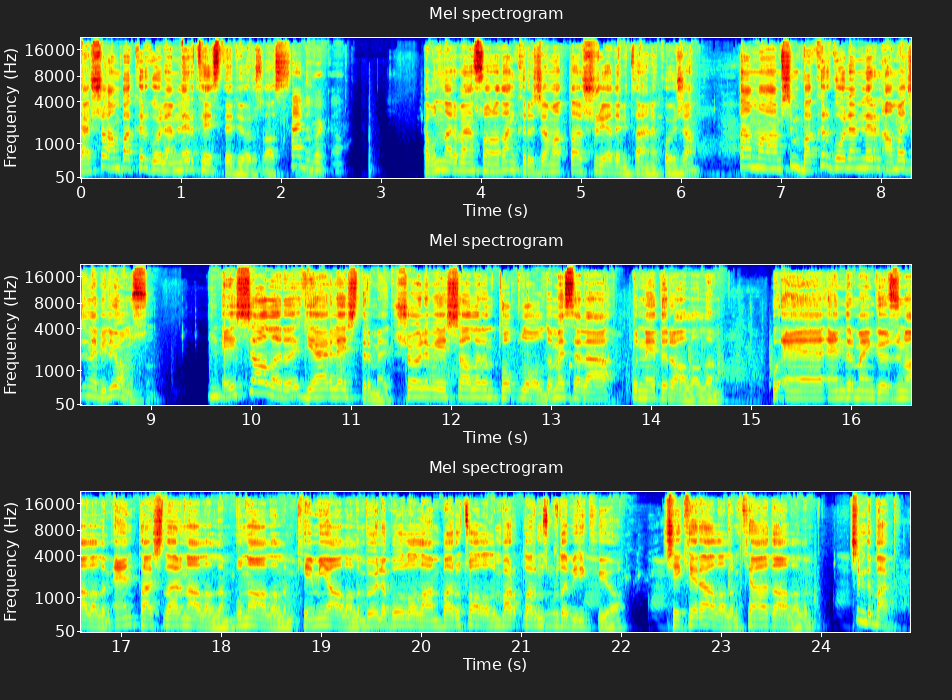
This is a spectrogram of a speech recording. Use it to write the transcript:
Ya şu an bakır golemleri test ediyoruz aslında. Hadi bakalım. Ya bunları ben sonradan kıracağım. Hatta şuraya da bir tane koyacağım. Tamam şimdi bakır golemlerin amacı ne biliyor musun? Eşyaları yerleştirmek. Şöyle bir eşyaların toplu oldu. Mesela bu Nether'ı alalım. Bu e, Enderman gözünü alalım. End taşlarını alalım. Bunu alalım. Kemiği alalım. Böyle bol olan barutu alalım. Barutlarımız burada birikiyor. Şekeri alalım. Kağıdı alalım. Şimdi bak.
